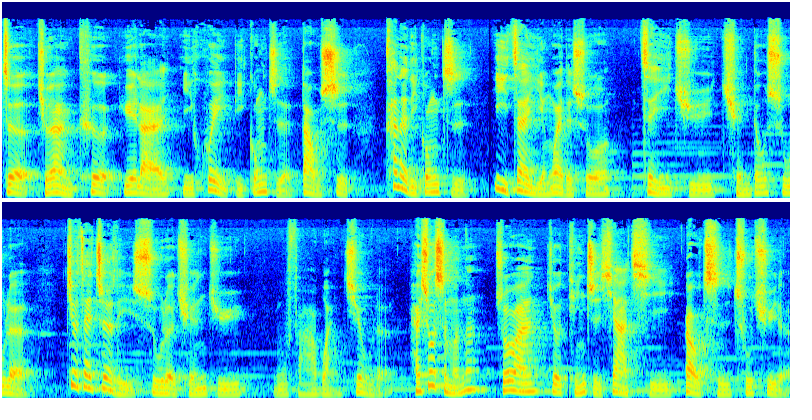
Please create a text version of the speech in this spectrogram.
这虬髯客约来一会李公子的道士，看了李公子，意在言外的说：“这一局全都输了，就在这里输了全局，无法挽救了。”还说什么呢？说完就停止下棋，告辞出去了。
